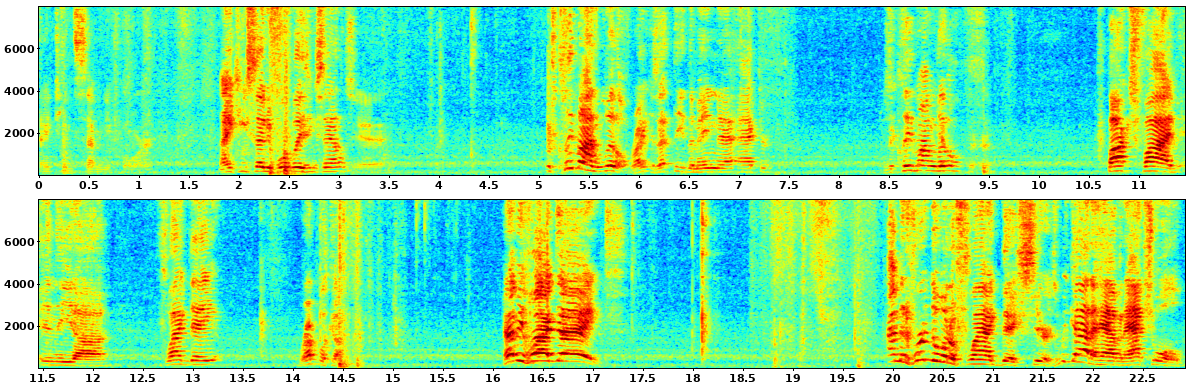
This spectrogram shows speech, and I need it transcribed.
Nineteen seventy four. 1974 Blazing Saddles. Yeah. It was Cleavon Little, right? Is that the, the main uh, actor? Was it Cleavon Little? Uh-huh. Box five in the uh, Flag Day replica. Happy Flag Day! I mean, if we're doing a Flag Day series, we got to have an actual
